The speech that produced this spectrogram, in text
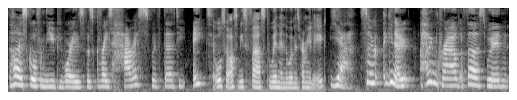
The highest score from the UP Warriors was Grace Harris with 38. Also, RCB's first win in the Women's Premier League. Yeah. So, you know, a home crowd, a first win,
